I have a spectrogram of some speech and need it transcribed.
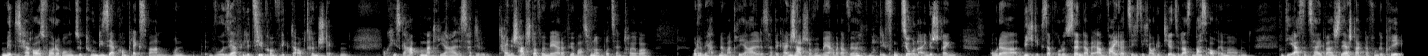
mit Herausforderungen zu tun, die sehr komplex waren und wo sehr viele Zielkonflikte auch drin steckten okay, es gab ein Material, das hatte keine Schadstoffe mehr, dafür war es 100 Prozent teurer. Oder wir hatten ein Material, das hatte keine Schadstoffe mehr, aber dafür war die Funktion eingeschränkt. Oder wichtigster Produzent, aber er weigert sich, sich auditieren zu lassen, was auch immer. Und die erste Zeit war sehr stark davon geprägt,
